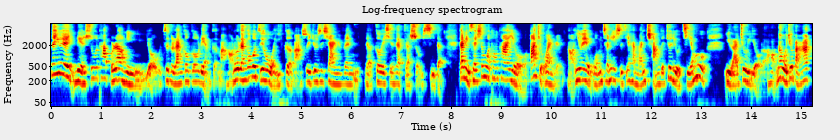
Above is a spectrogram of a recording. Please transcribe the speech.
那因为脸书它不让你有这个蓝勾勾两个嘛，哈，如果蓝勾勾只有我一个嘛，所以就是夏云芬呃各位现在比较熟悉的。但理财生活通它有八九万人啊，因为我们成立时间还蛮长的，就有节目以来就有了哈，那我就把它。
